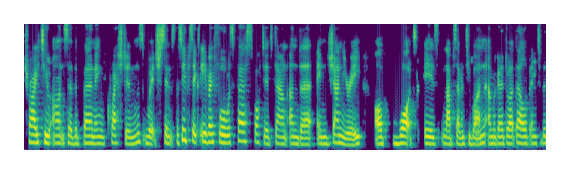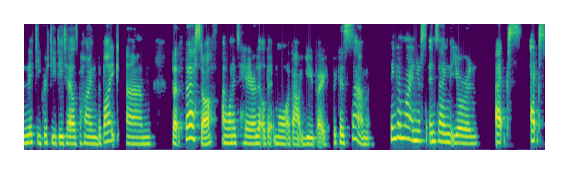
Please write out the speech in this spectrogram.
try to answer the burning questions, which since the Super 6 Evo 4 was first spotted down under in January of what is Lab 71. And we're going to delve into the nitty gritty details behind the bike. Um, but first off, I wanted to hear a little bit more about you both, because Sam, I think I'm right in, your, in saying that you're an ex ex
